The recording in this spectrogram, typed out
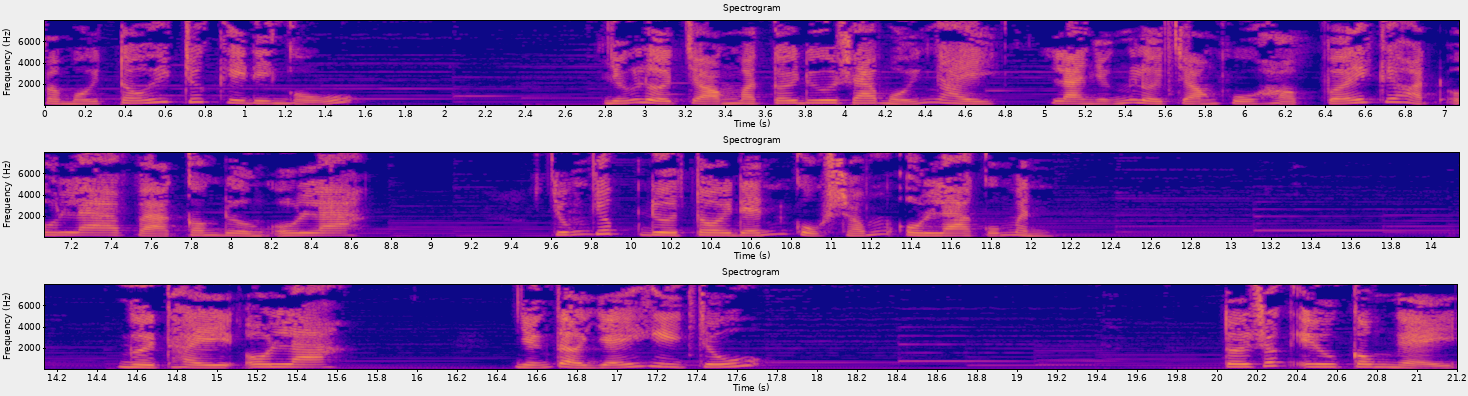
và mỗi tối trước khi đi ngủ. Những lựa chọn mà tôi đưa ra mỗi ngày là những lựa chọn phù hợp với kế hoạch Ola và con đường Ola. Chúng giúp đưa tôi đến cuộc sống Ola của mình. Người thầy Ola Những tờ giấy ghi chú Tôi rất yêu công nghệ.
